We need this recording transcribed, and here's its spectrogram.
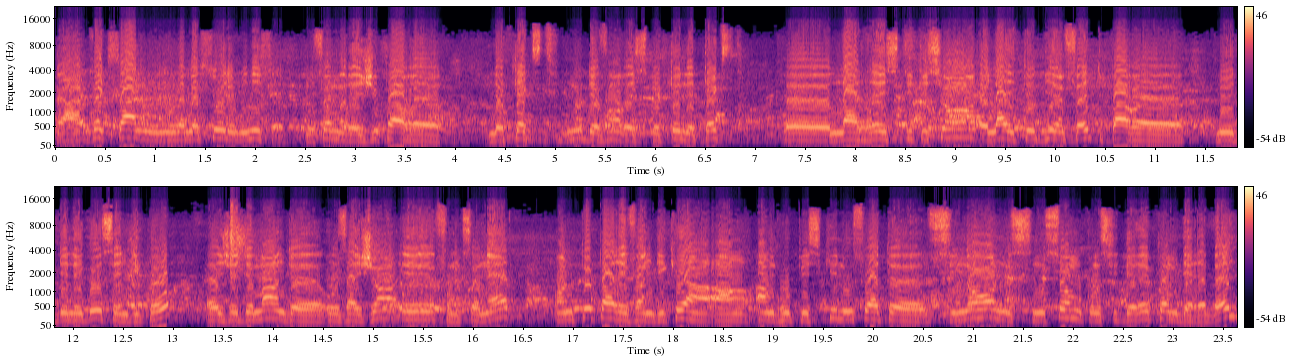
avec ça, nous, remercions le ministre. Nous sommes régis par le texte. Nous devons respecter le texte. Euh, la restitution, elle a été bien faite par euh, le délégué. Euh, je demande aux agents et fonctionnaires, on ne peut pas revendiquer en, en, groupuscule ou soit, sinon nous, nous, sommes considérés comme des rebelles.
